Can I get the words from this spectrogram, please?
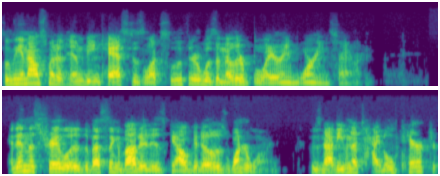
so the announcement of him being cast as Lex Luthor was another blaring warning siren. And in this trailer, the best thing about it is Gal Gadot as Wonder Woman, who's not even a titled character.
